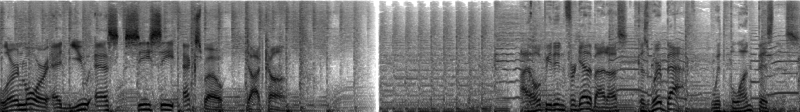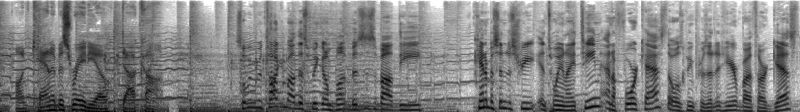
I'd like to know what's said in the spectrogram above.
Learn more at usccexpo.com. I hope you didn't forget about us because we're back with Blunt Business on cannabisradio.com. So we've been talking about this week on Blunt Business about the cannabis industry in 2019 and a forecast that was being presented here by our guest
